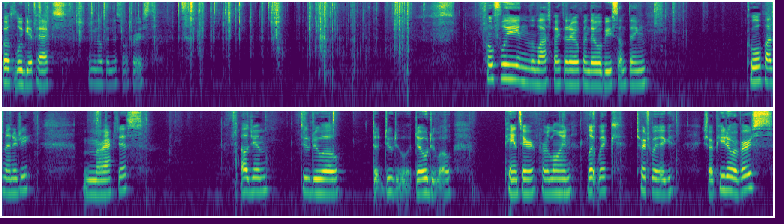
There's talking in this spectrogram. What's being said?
both Lugia packs. I'm to open this one first. Hopefully in the last pack that I opened there will be something cool. Plasma Energy, Maractus, Belgium, Doduo, Doduo, Doduo, Panzer, Purrloin, Litwick, Turtwig, Sharpedo Reverse,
